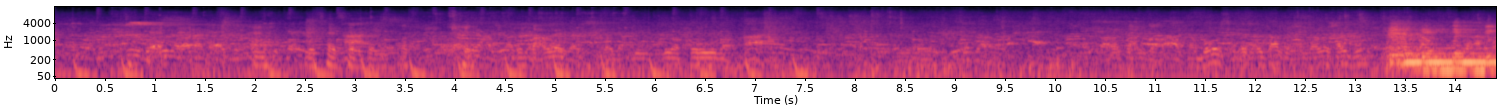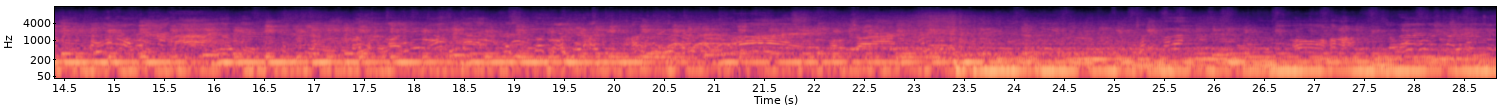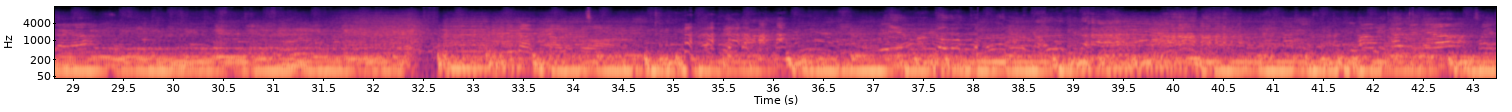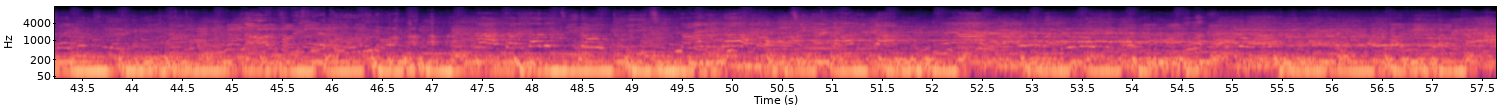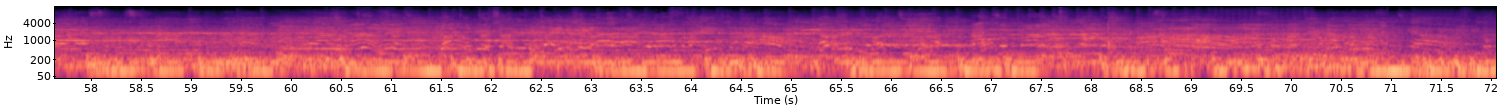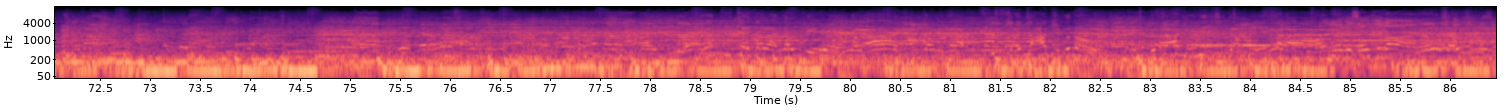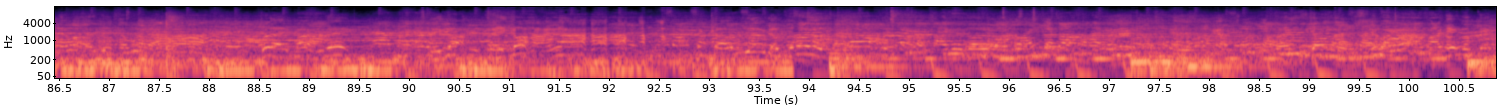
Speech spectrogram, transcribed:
你真係射到。咁飽咧就試我入呢呢個煲呢度啊。打個爭咗啊！就唔好成個手揸住有個手指勾住㗎啦。啊，勾住，揾人開，個個袋喺後邊，唉，冇錯啦。出嚟啦！哦，仲有冇跟住嚟啊？應該唔夠力嘅喎。các bạn hàng mãi biết có kém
